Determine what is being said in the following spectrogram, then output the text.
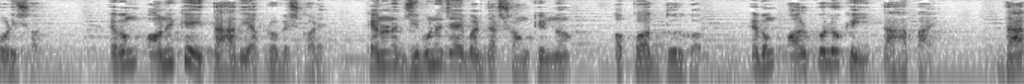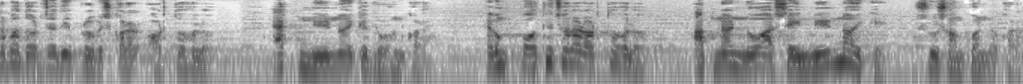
পরিসর, এবং অনেকেই তাহা দিয়া প্রবেশ করে, কেননা জীবনে যাইবার দ্বার সংকীর্ণ ও পথ দুর্গম, এবং অল্প লোকেই তাহা পায়। দ্বার বা দরজা দিয়ে প্রবেশ করার অর্থ হল এক নির্ণয়কে গ্রহণ করা, এবং পথে চলার অর্থ হল আপনার নোয়া সেই নির্ণয়কে সুসম্পন্ন করা।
